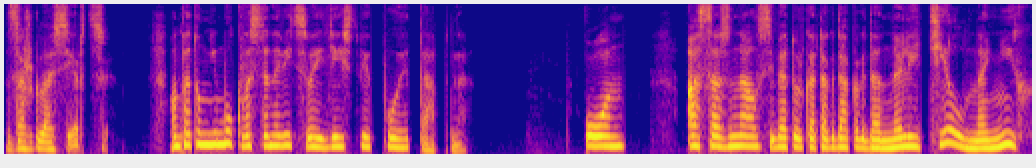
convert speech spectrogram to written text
зажгла сердце. Он потом не мог восстановить свои действия поэтапно. Он осознал себя только тогда, когда налетел на них,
